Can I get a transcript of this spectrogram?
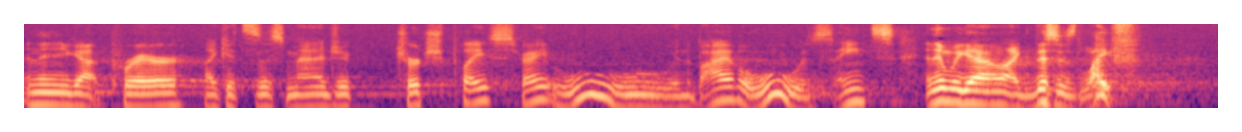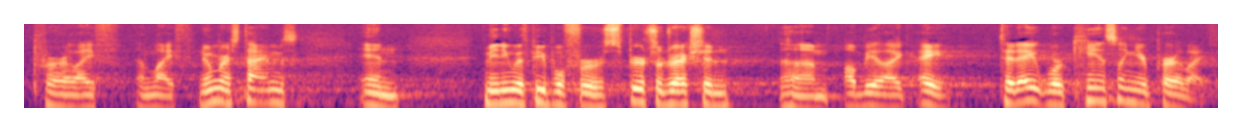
And then you got prayer, like it's this magic church place, right? Ooh, in the Bible, ooh, saints. And then we got like, this is life, prayer life and life. Numerous times in meeting with people for spiritual direction, um, I'll be like, hey, today we're canceling your prayer life.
